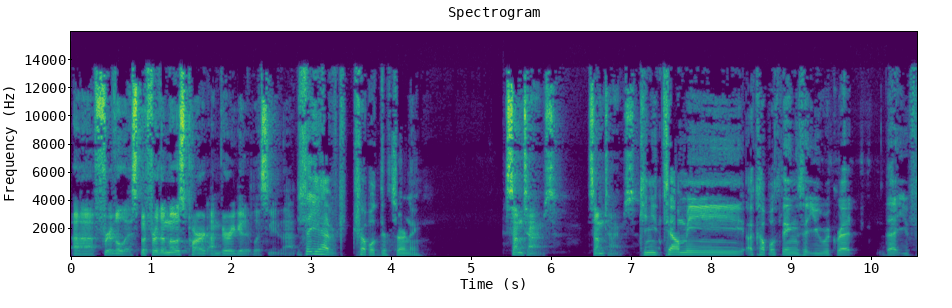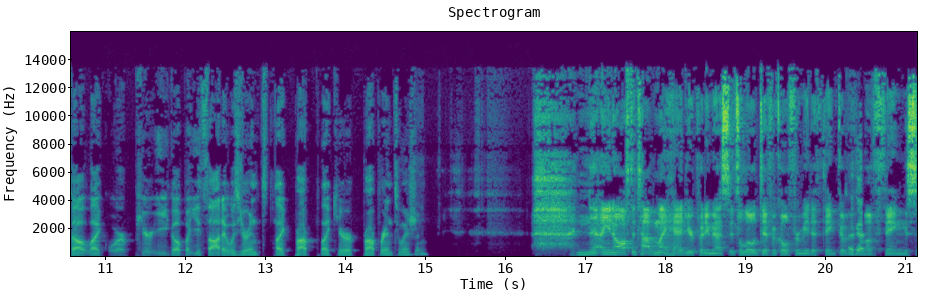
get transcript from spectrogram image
uh, frivolous. But for the most part, I'm very good at listening to that. You say you have trouble discerning. Sometimes, sometimes. Can you tell me a couple things that you regret that you felt like were pure ego, but you thought it was your in, like prop like your proper intuition? No, you know, off the top of my head, you're putting me. It's a little difficult for me to think of, Okay. of things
